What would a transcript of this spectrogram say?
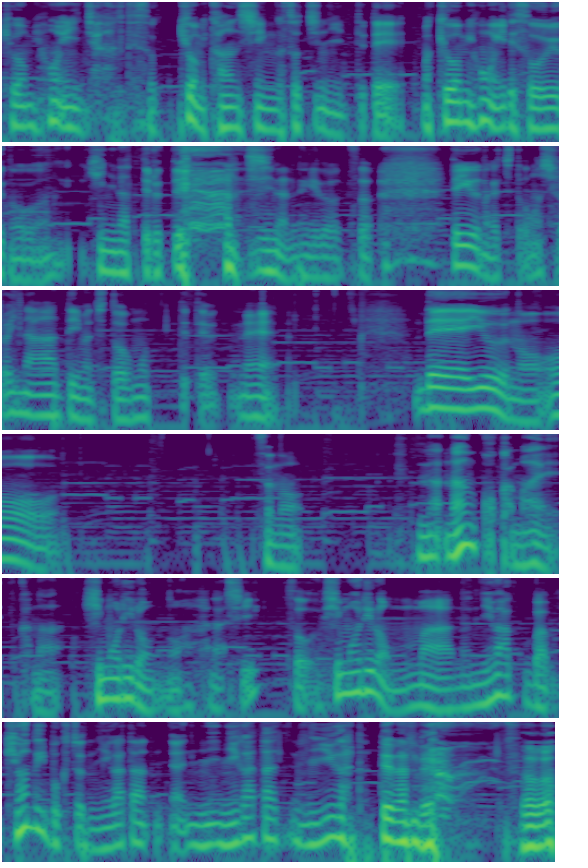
興味本位じゃなくて興味関心がそっちに行ってて、まあ、興味本位でそういうのを気になってるっていう話なんだけど そう。っていうのがちょっと面白いなって今ちょっと思っててね。でいうのをそのな何個か前かな紐理論の話。そう紐理論まああのにわ基本的に僕ちょっと新潟新潟新潟ってなんだよ。そう。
